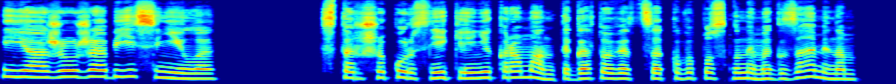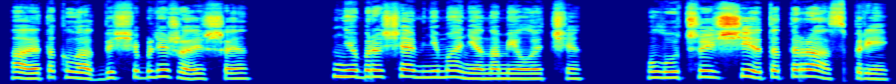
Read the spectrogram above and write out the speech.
Я же уже объяснила. Старшекурсники и некроманты готовятся к выпускным экзаменам, а это кладбище ближайшее. Не обращай внимания на мелочи. Лучше ищи этот распри.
